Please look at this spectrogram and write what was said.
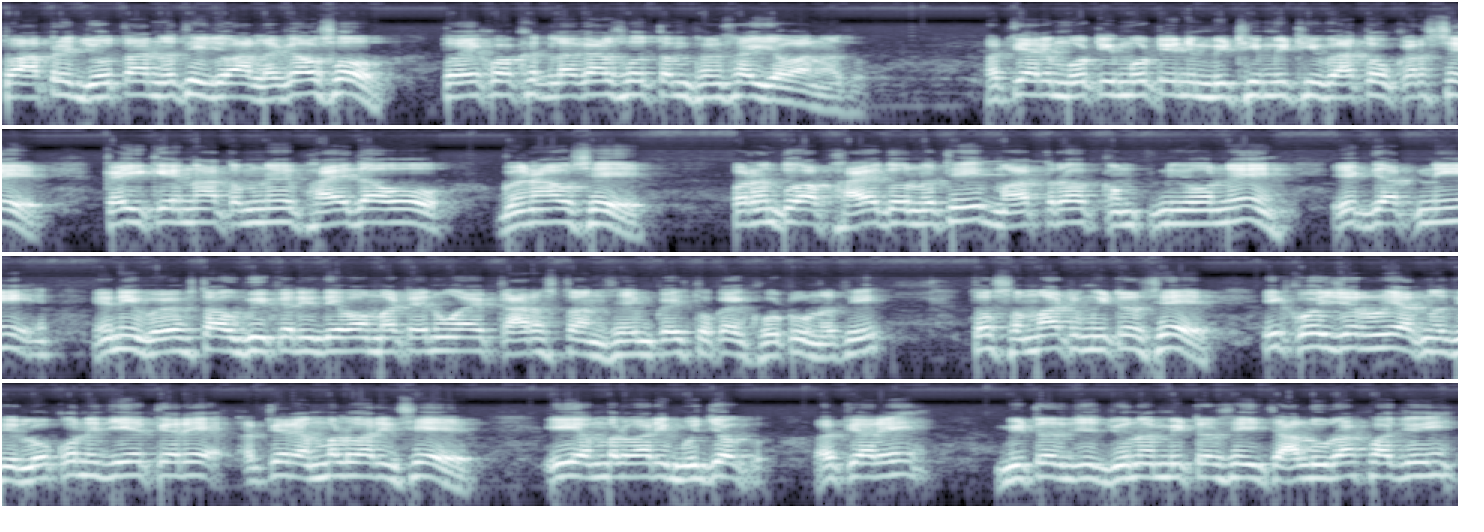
તો આપણે જોતા નથી. જો આ લગાવશો તો એક વખત લગાવશો, તમે ફસાઈ જવાના છો. અત્યારે મોટી મોટીની મીઠી મીઠી વાતો કરશે. કઈ કે તમને ફાયદાઓ ગણાવશે. પરંતુ આ ફાયદો નથી, માત્ર કંપનીઓને એક જાતની એની વ્યવસ્થા ઊભી કરી દેવા માટેનું આ એક કારસ્તાન છે. એમ કહીશ તો કંઈ ખોટું નથી. તો સ્માર્ટ મીટર છે, એ કોઈ જરૂરિયાત નથી. લોકોને જે અત્યારે અત્યારે અમલવારી છે, એ અમલવારી મુજબ અત્યારે મીટર જે જૂના મીટર છે, એ ચાલુ રાખવા જોઈએ.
